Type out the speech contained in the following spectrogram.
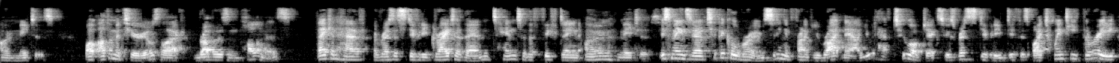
ohm meters, while other materials like rubbers and polymers they can have a resistivity greater than 10 to the 15 ohm meters. This means in a typical room sitting in front of you right now, you would have two objects whose resistivity differs by 23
